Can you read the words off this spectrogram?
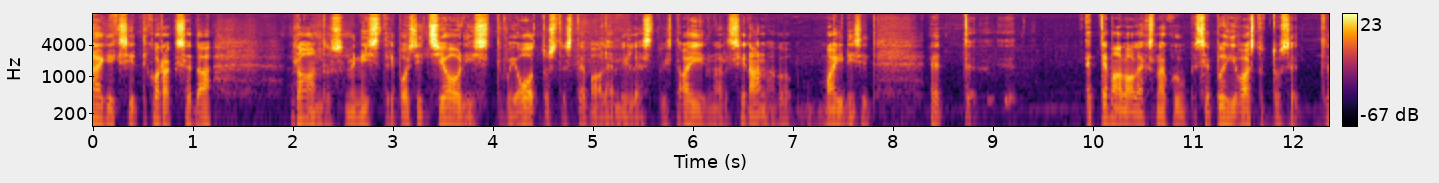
räägiksin korraks seda rahandusministri positsioonist või ootustest temale, millest vist Ainar, sina nagu mainisid, et et temal oleks nagu see põhivastutus, et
